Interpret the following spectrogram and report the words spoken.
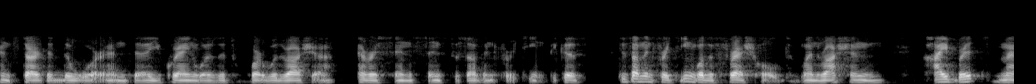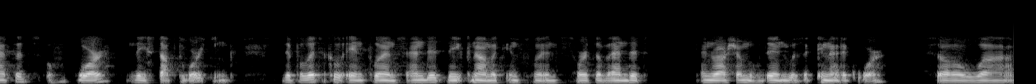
and started the war. And uh, Ukraine was at war with Russia ever since since 2014 because 2014 was a threshold when Russian hybrid methods of war they stopped working. The political influence ended, the economic influence sort of ended, and Russia moved in with a kinetic war. So uh,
